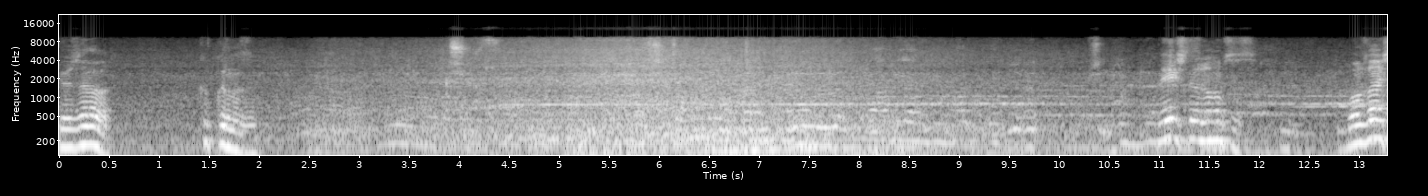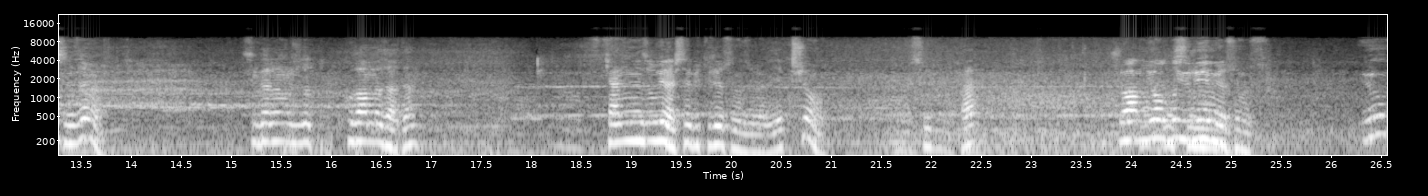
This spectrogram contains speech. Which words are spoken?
Gözlere bak. Kıpkırmızı. Ne içtiniz oğlum siz? Bonza içtiniz değil mi? Sigaranın ucu da kulağımda zaten. Kendinizi bu yaşta bitiriyorsunuz böyle. Yakışıyor mu? Ha? Şu an yolda yürüyemiyorsunuz. Yok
